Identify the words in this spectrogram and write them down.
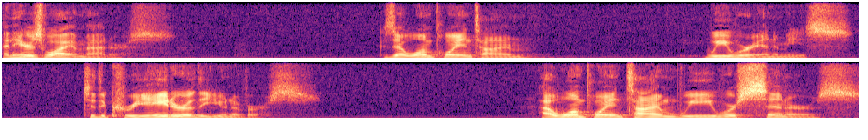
And here's why it matters. Because at one point in time, we were enemies to the creator of the universe. At one point in time, we were sinners,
